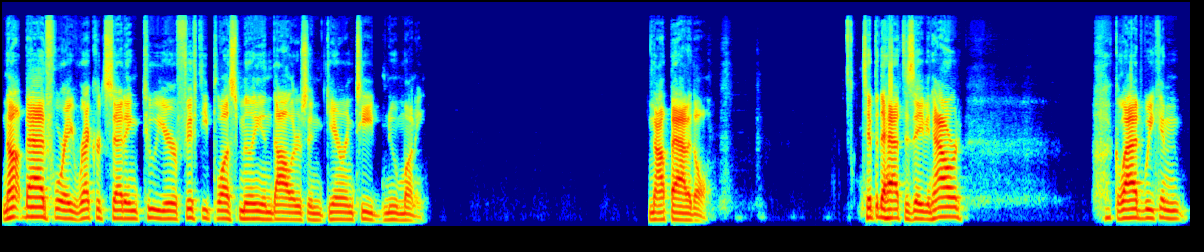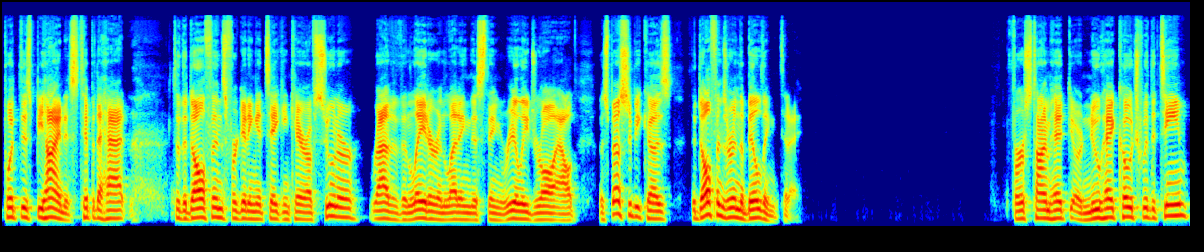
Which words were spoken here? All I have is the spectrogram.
Not bad for a record setting two year, 50 plus million dollars in guaranteed new money. Not bad at all. Tip of the hat to Xavien Howard. Glad we can put this behind us. Tip of the hat to the Dolphins for getting it taken care of sooner rather than later and letting this thing really draw out, especially because the Dolphins are in the building today. First time head or new head coach with the team,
